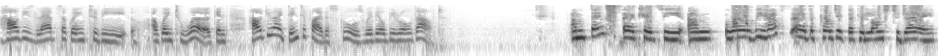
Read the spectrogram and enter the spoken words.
how these labs are going to be are going to work, and how do you identify the schools where they'll be rolled out? Um, thanks, uh. Um, well, we have uh, the project that we launched today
